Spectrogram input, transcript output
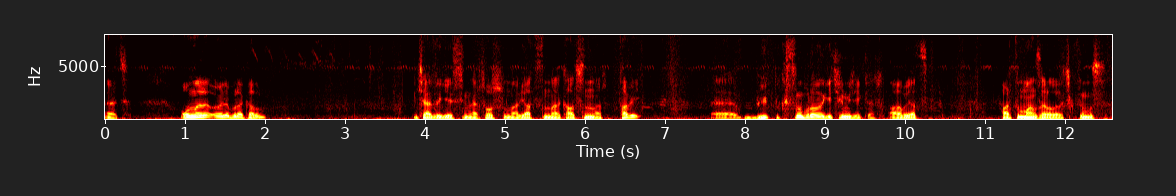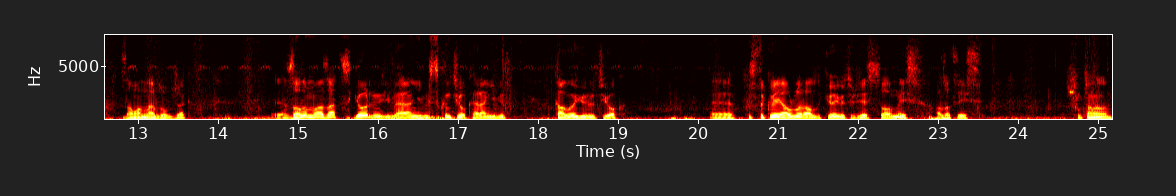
Evet. Onları öyle bırakalım. İçeride gezsinler, tozsunlar, yatsınlar, kalksınlar. Tabi büyük bir kısmı burada geçirmeyecekler. Arabaya atıp farklı manzaralara çıktığımız zamanlar da olacak. E, Zalım ve Azat gördüğünüz gibi herhangi bir sıkıntı yok. Herhangi bir kavga gürültü yok. E, fıstık ve yavruları aldık köye götüreceğiz. Zalım Reis, Azat Reis, Sultan Hanım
